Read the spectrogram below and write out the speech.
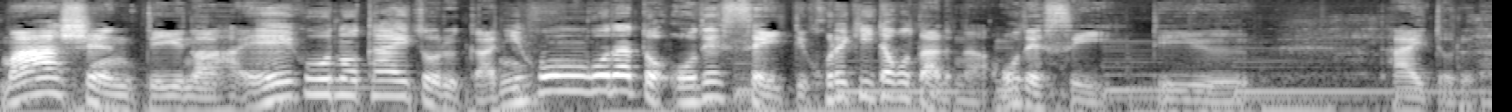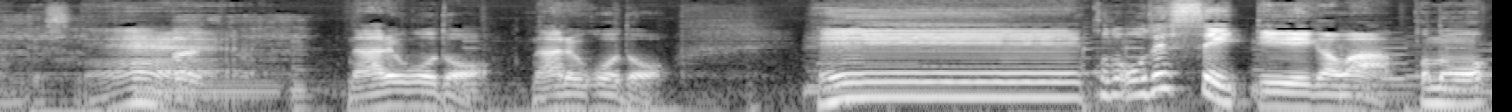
マーシュンっていうのは英語のタイトルか。日本語だとオデッセイって、これ聞いたことあるな。オデッセイっていうタイトルなんですね。そうですなるほど。なるほど。へえ、このオデッセイっていう映画は、この、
